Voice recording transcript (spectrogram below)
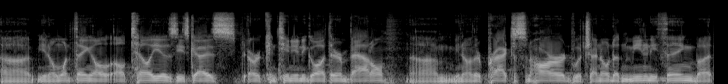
Uh, you know, one thing I'll, I'll, tell you is these guys are continuing to go out there and battle. Um, you know, they're practicing hard, which I know doesn't mean anything, but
